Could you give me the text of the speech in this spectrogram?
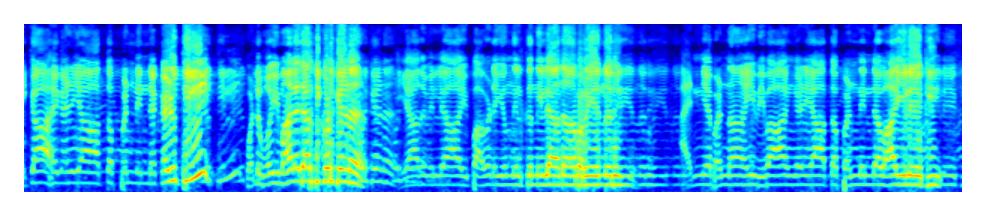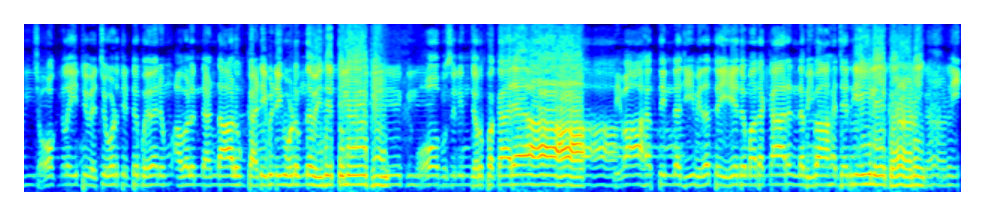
നിക്കാഹ് കഴിയാത്ത പെണ്ണിന്റെ കഴുത്തിൽ കൊണ്ടുപോയി മാല ചാർത്തി കൊടുക്കുകയാണ്. യാതുമില്ല ഇപ്പൊ അവിടെയും നിൽക്കുന്നില്ല എന്നാ പറയുന്നത്. അന്യ പെണ്ണായി വിവാഹം കഴിയാത്ത പെണ്ണിന്റെ വായിലേക്ക് ചോക്ലേറ്റ് വെച്ചു കൊടുത്തിട്ട് ഇവനും അവളും രണ്ടാളും കടിപിടി കൂടുന്ന വിധത്തിലേക്ക്. ഓ മുസ്ലിം ചെറുപ്പക്കാരാ. വിവാഹത്തിന്റെ ജീവിതത്തെ ഏത് മതക്കാരന്റെ വിവാഹചര്യയിലേക്കാണ് നീ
